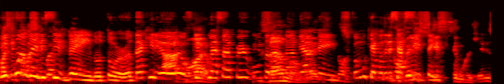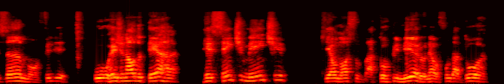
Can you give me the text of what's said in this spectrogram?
quando eles cinquenta- se veem, doutor? Eu até queria, eu, eu fiquei com essa pergunta Eles na, amam, minha é, eles mente. Como que é quando eles se Ficam assistem? eles amam. O Reginaldo Terra, recentemente, que é o nosso ator primeiro, né, o fundador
